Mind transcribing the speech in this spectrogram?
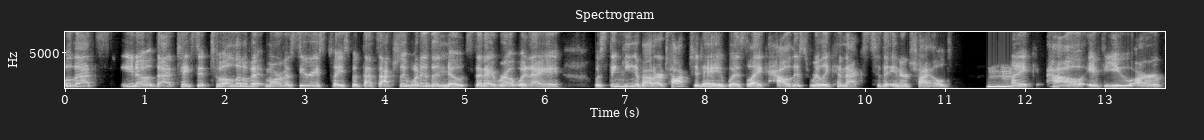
Well, that's, you know, that takes it to a little bit more of a serious place, but that's actually one of the notes that I wrote when I was thinking about our talk today was like how this really connects to the inner child. Mm-hmm. Like how if you are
